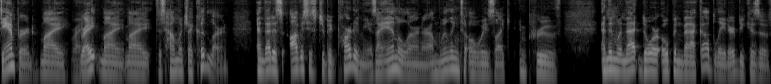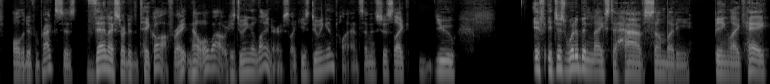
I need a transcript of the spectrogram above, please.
dampered my right. right? My my just how much i could learn. And that is obviously such a big part of me as i am a learner. I'm willing to always like improve and then when that door opened back up later because of all the different practices then i started to take off right now oh wow he's doing aligners like he's doing implants and it's just like you if it just would have been nice to have somebody being like, hey,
